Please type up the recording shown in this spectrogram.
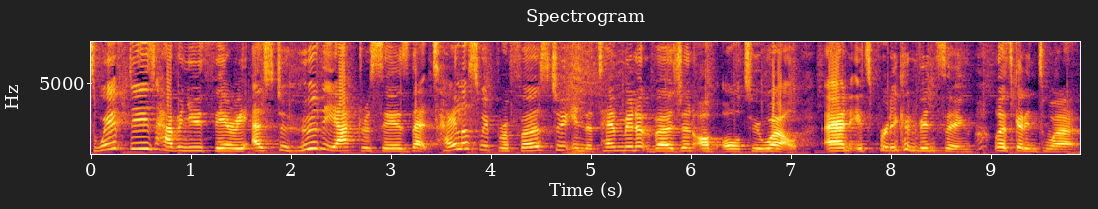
Swifties have a new theory as to who the actress is that Taylor Swift refers to in the 10 minute version of All Too Well. And it's pretty convincing. Let's get into it.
